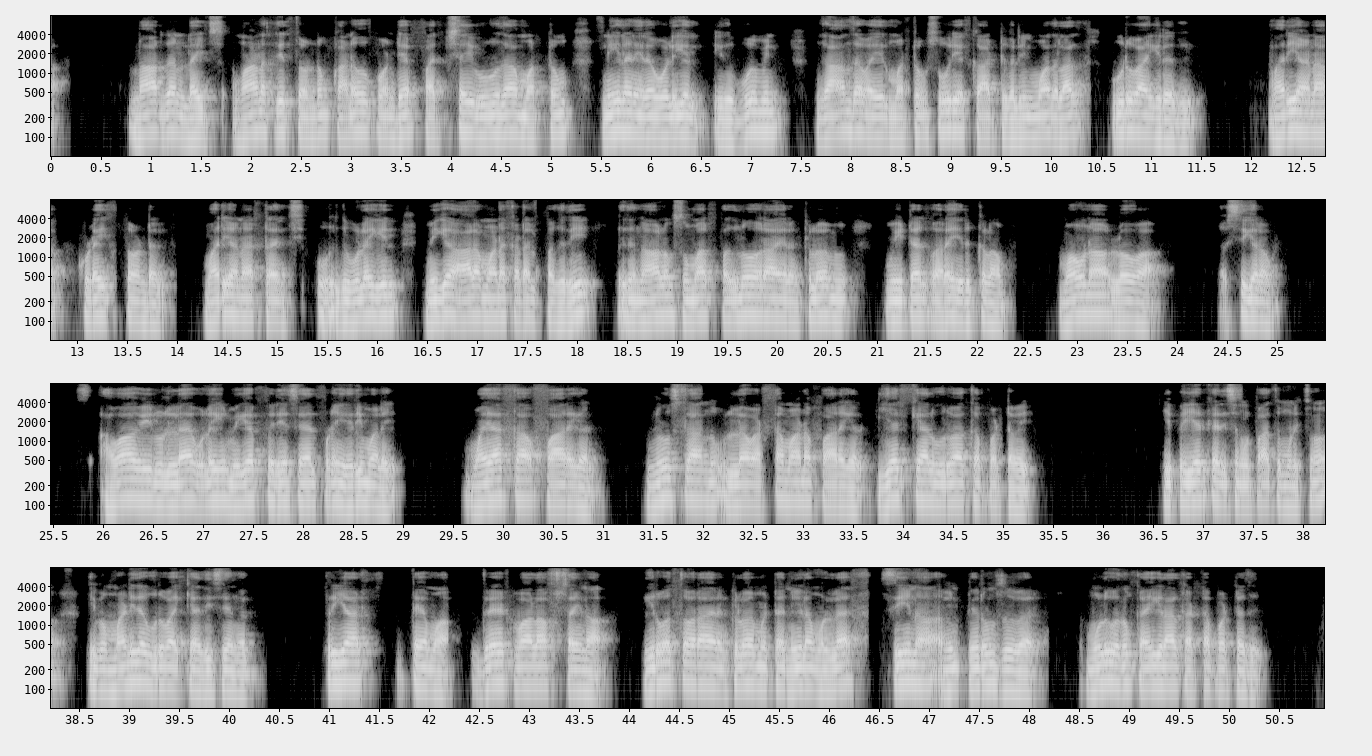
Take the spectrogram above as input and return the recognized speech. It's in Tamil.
நார்தர்ன் லைட்ஸ் வானத்தில் தோண்டும் கனவு போன்ற பச்சை ஊதா மற்றும் நீல நிற ஒளிகள். இது பூமியின் காந்த வயல் மற்றும் சூரிய காற்றுகளின் மோதலால் உருவாகிறது. மரியானா குடை தோண்டல் மரியானா ட்ரன்ச் இது உலகில் மிக ஆழமான கடல் பகுதி. இது ஆழம் சுமார் பதினோராயிரம் கிலோமீட்டர் வரை இருக்கலாம். மௌனா லோவா சிகரம் ஹவாவில் உள்ள உலகின் மிகப்பெரிய செயல்படும் எரிமலை மொயாக்கா பாறைகள் நியூசிலாந்து உள்ள வட்டமான பாறைகள் இயற்கையால் உருவாக்கப்பட்டவை. இப்போ இயற்கை அதிசயங்கள் பார்த்து முடித்தோம். இப்போ மனித உருவாக்கிய அதிசயங்கள். பிரியா டேமா கிரேட் வால் ஆஃப் சைனா இருபத்தோராயிரம் கிலோமீட்டர் நீளமுள்ள சீனாவின் பெரும் சுவர் முழுவதும் கைகளால் கட்டப்பட்டது.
